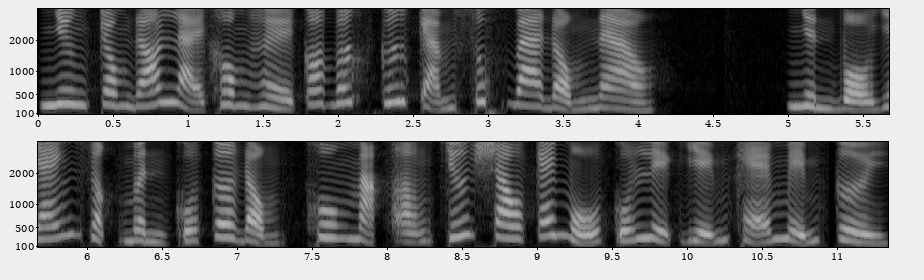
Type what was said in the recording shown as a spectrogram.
Nhưng trong đó lại không hề có bất cứ cảm xúc ba động nào. Nhìn bộ dáng giật mình của cơ động, khuôn mặt ẩn chứa sau cái mũ của liệt diễm khẽ mỉm cười.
